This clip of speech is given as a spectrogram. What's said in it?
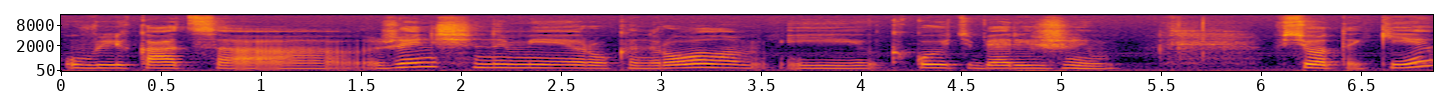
увлекаться женщинами, рок-н-роллом, и какой у тебя режим. Все-таки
